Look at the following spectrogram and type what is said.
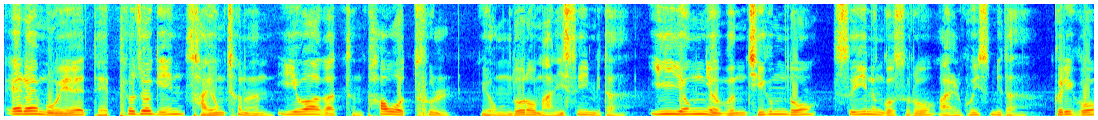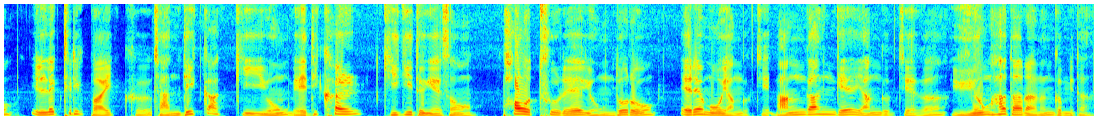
LMO의 대표적인 사용처는 이와 같은 power tool 용도로 많이 쓰입니다. 이 영역은 지금도 쓰이는 것으로 알고 있습니다. 그리고 electric bike, 잔디 깎기용 medical 기기 등에서 power tool의 용도로 LMO 양극재, 망간계 양극재가 유용하다라는 겁니다.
